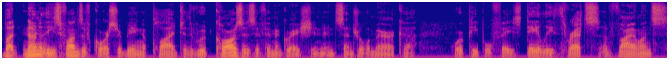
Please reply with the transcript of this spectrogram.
But none of these funds, of course, are being applied to the root causes of immigration in Central America, where people face daily threats of violence,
